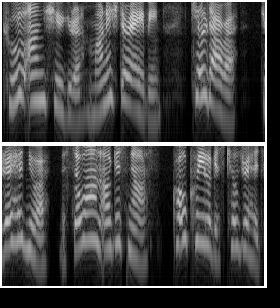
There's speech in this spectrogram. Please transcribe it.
cúil an siúdra Manister éhín, Kildara, Druhead nua na Soán agus nás, Colcuil agus Kildrehead,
